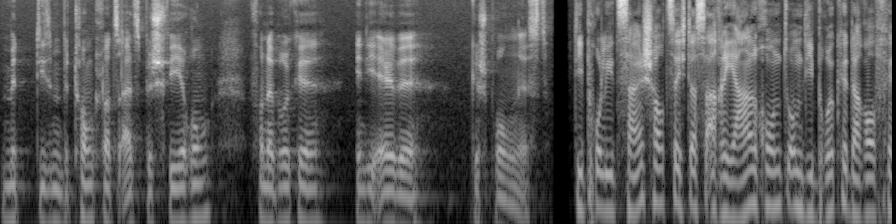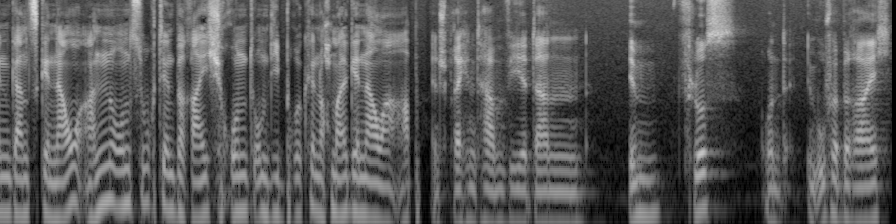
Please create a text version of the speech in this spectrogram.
mit diesem Betonklotz als Beschwerung von der Brücke in die Elbe gesprungen ist. Die Polizei schaut sich das Areal rund um die Brücke daraufhin ganz genau an und sucht den Bereich rund um die Brücke nochmal genauer ab. Entsprechend haben wir dann im Fluss und im Uferbereich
